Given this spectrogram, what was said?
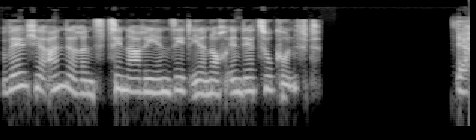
Welche anderen Szenarien seht ihr noch in der Zukunft? Ja,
